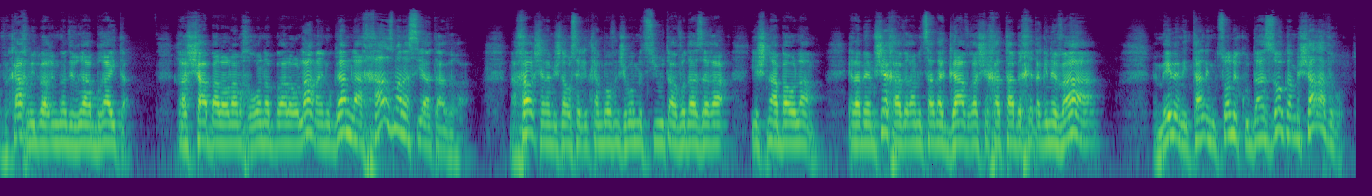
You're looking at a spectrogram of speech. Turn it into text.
ובכך מתבהרים גם דברי הברייתא. רשע בא לעולם, אחרון הבא לעולם, היינו גם לאחר זמן עשיית העבירה. מאחר שאין המשנה עוסקת כאן באופן שבו מציאות העבודה זרה ישנה בעולם, אלא בהמשך העבירה מצד הגברא שחטא בחטא הגניבה, ממילא ניתן למצוא נקודה זו גם בשאר העבירות,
